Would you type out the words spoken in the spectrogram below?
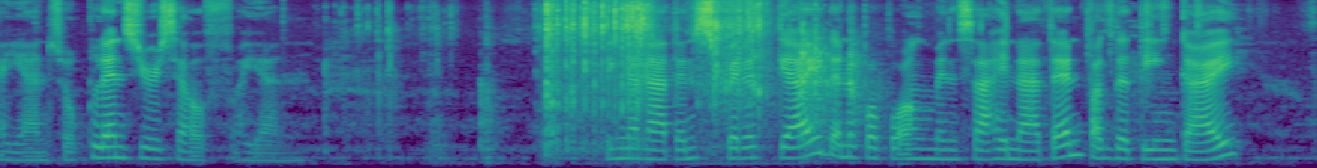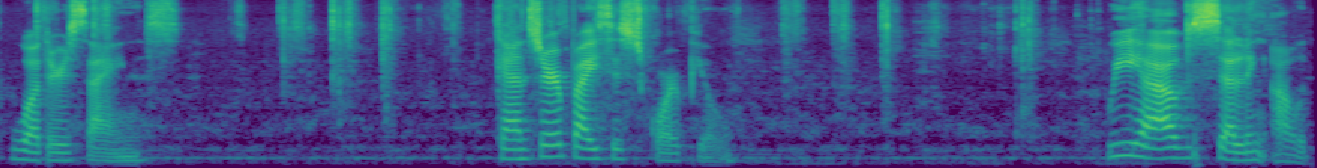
Ayan. So, cleanse yourself. Ayan. Tingnan natin, spirit guide. Ano pa po ang mensahe natin pagdating kay water signs? Cancer, Pisces, Scorpio. We have selling out.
